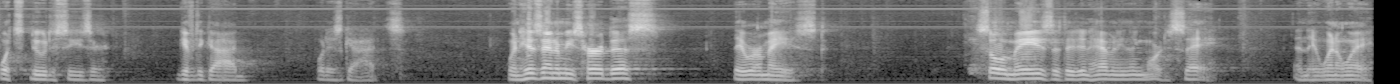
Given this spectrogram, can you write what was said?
what's due to Caesar, give to God what is God's. When his enemies heard this, they were amazed. So amazed that they didn't have anything more to say, and they went away.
